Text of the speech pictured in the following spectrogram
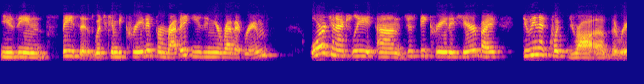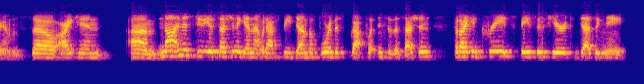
using spaces, which can be created from Revit using your Revit rooms, or can actually um, just be created here by doing a quick draw of the room. So I can, um, not in a studio session, again, that would have to be done before this got put into the session, but I can create spaces here to designate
